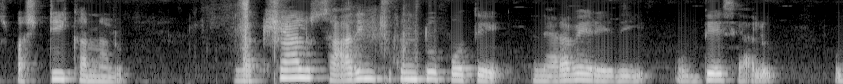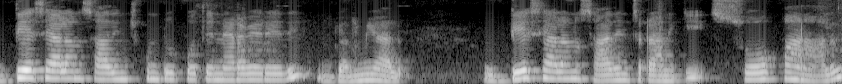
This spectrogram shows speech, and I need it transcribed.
స్పష్టీకరణలు. లక్ష్యాలు సాధించుకుంటూ పోతే నెరవేరేది ఉద్దేశాలు ఉద్దేశాలను సాధించుకుంటూ పోతే నెరవేరేది గమ్యాలు. ఉద్దేశాలను సాధించడానికి సోపానాలు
